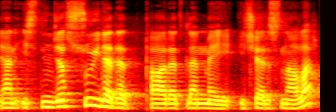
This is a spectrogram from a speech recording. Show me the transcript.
Yani istinca su ile de taharetlenmeyi içerisine alar.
